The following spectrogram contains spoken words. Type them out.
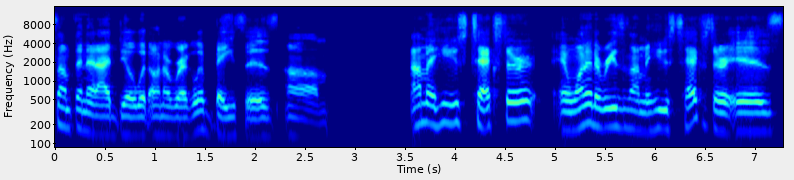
something that I deal with on a regular basis. Um, I'm a huge texter, and one of the reasons I'm a huge texter is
